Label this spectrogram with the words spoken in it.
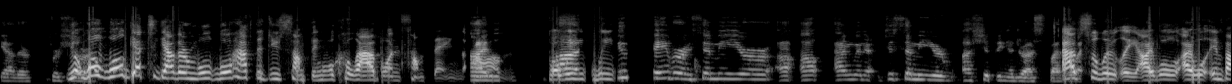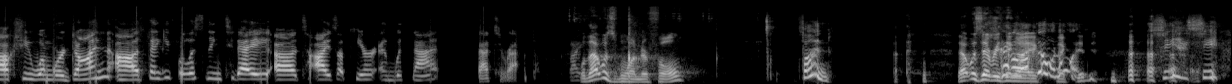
together for Yeah, sure. we'll we'll get together and we'll we'll have to do something. We'll collab on something. Um, but Uh, we we do a favor and send me your. Uh, I'll, I'm gonna just send me your uh, shipping address. By the way. absolutely. I will I will inbox you when we're done. Uh, thank you for listening today uh, to Eyes Up Here, and with that, that's a wrap. Well, that was wonderful. Fun. That was everything lot I going on. expected. She she.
